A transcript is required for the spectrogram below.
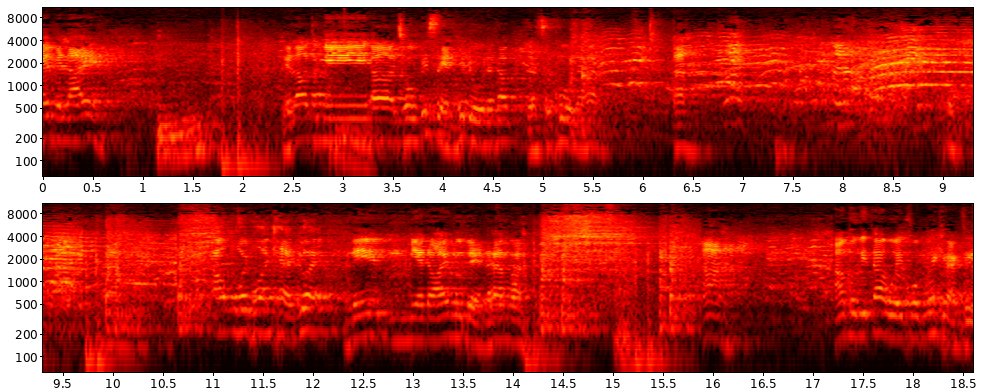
ม่เป็นไร เดี๋ยวเราจะมีเอ่อโชว์พิเศษให้ดูนะครับ เดี๋ยวสักครู่นะครับอะเอาอวยพรแขกด้วย อันนี้เมียน้อยมือเบสนะครับมาอะเอามือกีตาร์อวยคมให้แขกที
